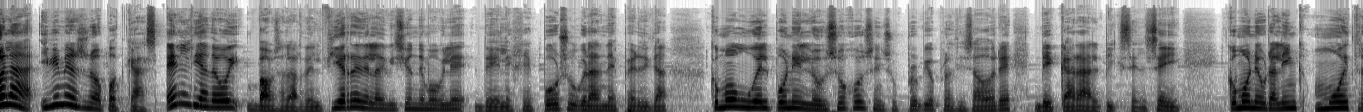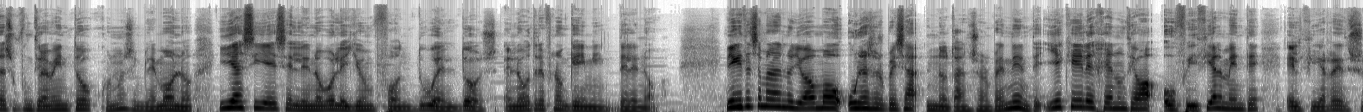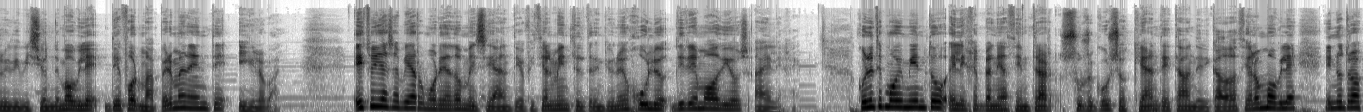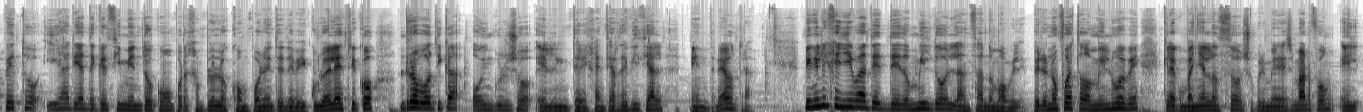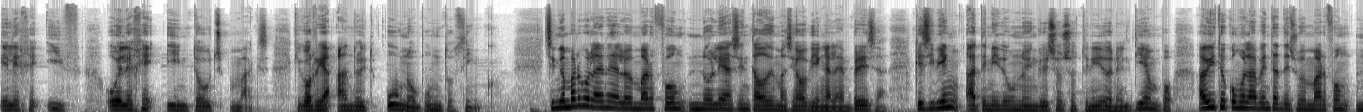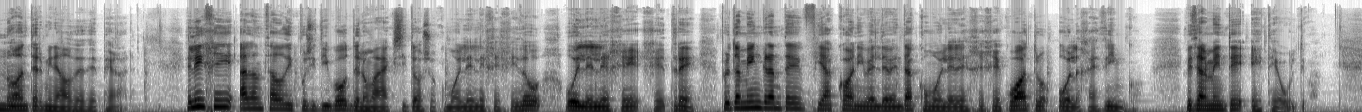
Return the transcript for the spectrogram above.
Hola y bienvenidos a un nuevo podcast. En el día de hoy vamos a hablar del cierre de la división de móviles de LG por sus grandes pérdidas, cómo Google pone los ojos en sus propios procesadores de cara al Pixel 6, cómo Neuralink muestra su funcionamiento con un simple mono y así es el Lenovo Legion Phone Duel 2, el nuevo teléfono gaming de Lenovo. Bien, esta semana nos llevamos una sorpresa no tan sorprendente, y es que LG anunciaba oficialmente el cierre de su división de móviles de forma permanente y global. Esto ya se había rumoreado meses antes, oficialmente el 31 de julio diremos adiós a LG. Con este movimiento, LG planea centrar sus recursos que antes estaban dedicados hacia los móviles en otros aspectos y áreas de crecimiento como por ejemplo los componentes de vehículos eléctricos, robótica o incluso la inteligencia artificial, entre otras. Bien, LG lleva desde 2002 lanzando móviles, pero no fue hasta 2009 que la compañía lanzó su primer smartphone, el LG IF o LG InTouch Max, que corría Android 1.5. Sin embargo, la era de los smartphones no le ha sentado demasiado bien a la empresa, que si bien ha tenido unos ingresos sostenidos en el tiempo, ha visto cómo las ventas de su smartphone no han terminado de despegar. LG ha lanzado dispositivos de lo más exitosos, como el LG G2 o el LG G3, pero también grandes fiascos a nivel de ventas como el LG G4 o el G5, especialmente este último.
